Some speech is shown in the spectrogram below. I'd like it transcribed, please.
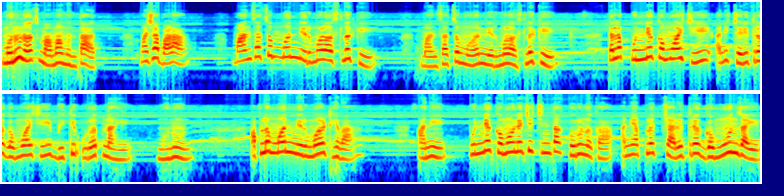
म्हणूनच मामा म्हणतात माझ्या बाळा माणसाचं मन निर्मळ असलं की माणसाचं मन निर्मळ असलं की त्याला पुण्य कमवायची आणि चरित्र गमवायची भीती उरत नाही. म्हणून आपलं मन निर्मळ ठेवा आणि पुण्य कमवण्याची चिंता करू नका आणि आपलं चारित्र्य गमवून जाईल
